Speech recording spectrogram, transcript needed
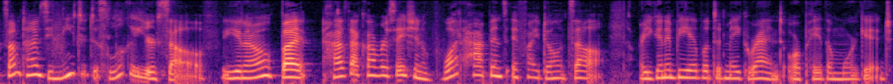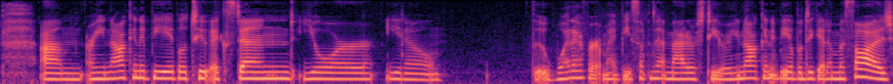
Sometimes you need to just look at yourself, you know? But have that conversation of what happens if I don't sell? Are you going to be able to make rent or pay the mortgage? Um, are you not going to be able to extend your, you know, whatever it might be, something that matters to you, or you're not going to be able to get a massage,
